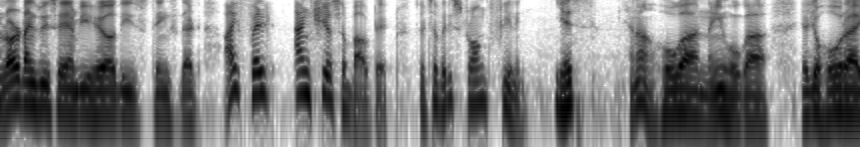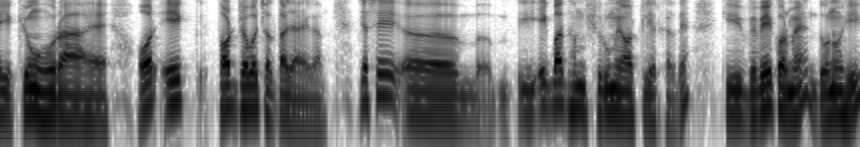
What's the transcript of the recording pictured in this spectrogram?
lot times we say and we hear these things that I felt anxious about it so it's a very strong feeling yes है ना होगा नहीं होगा या जो हो रहा है ये क्यों हो रहा है और एक थॉट जो है चलता जाएगा। जैसे एक बात हम शुरू में और क्लियर कर दें कि विवेक और मैं दोनों ही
